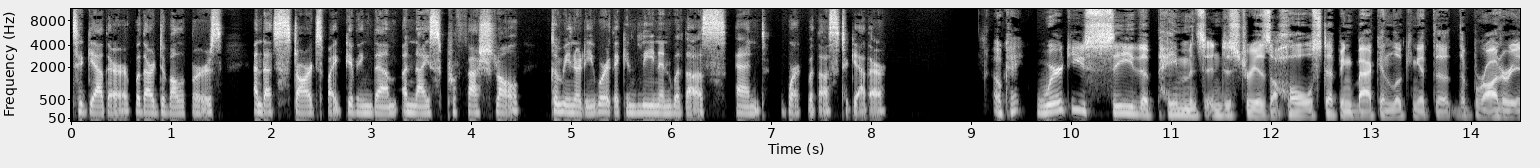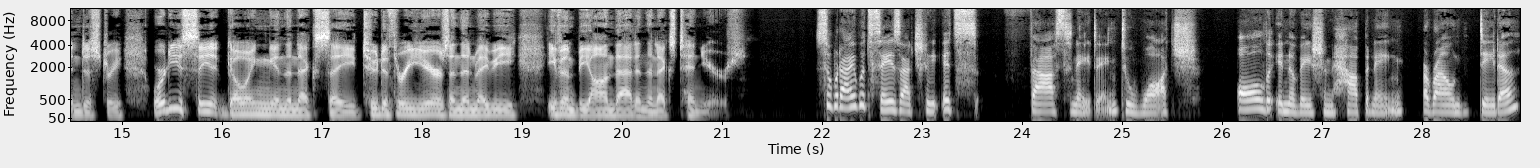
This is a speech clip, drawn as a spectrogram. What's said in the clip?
together with our developers. And that starts by giving them a nice professional community where they can lean in with us and work with us together. Okay. Where do you see the payments industry as a whole stepping back and looking at the, the broader industry? Where do you see it going in the next, say, two to three years, and then maybe even beyond that in the next 10 years? So, what I would say is actually it's fascinating to watch all the innovation happening around data,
